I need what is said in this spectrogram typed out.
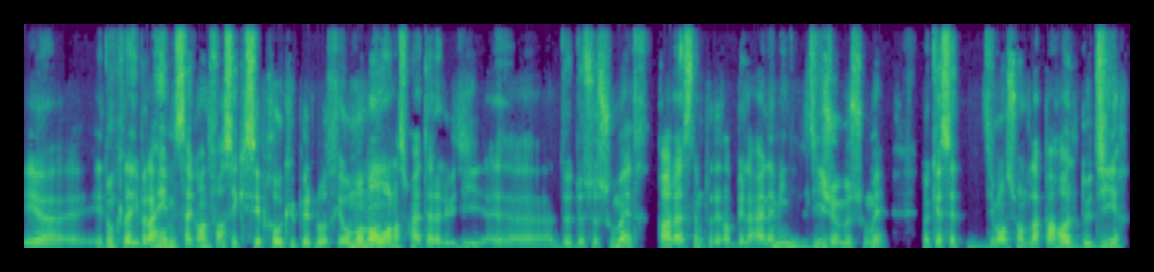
Et, euh, et, donc là, Ibrahim, sa grande force, c'est qu'il s'est préoccupé de l'autre. Et au moment où Allah lui dit euh, de, de, se soumettre, il dit Je me soumets. Donc il y a cette dimension de la parole, de dire,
